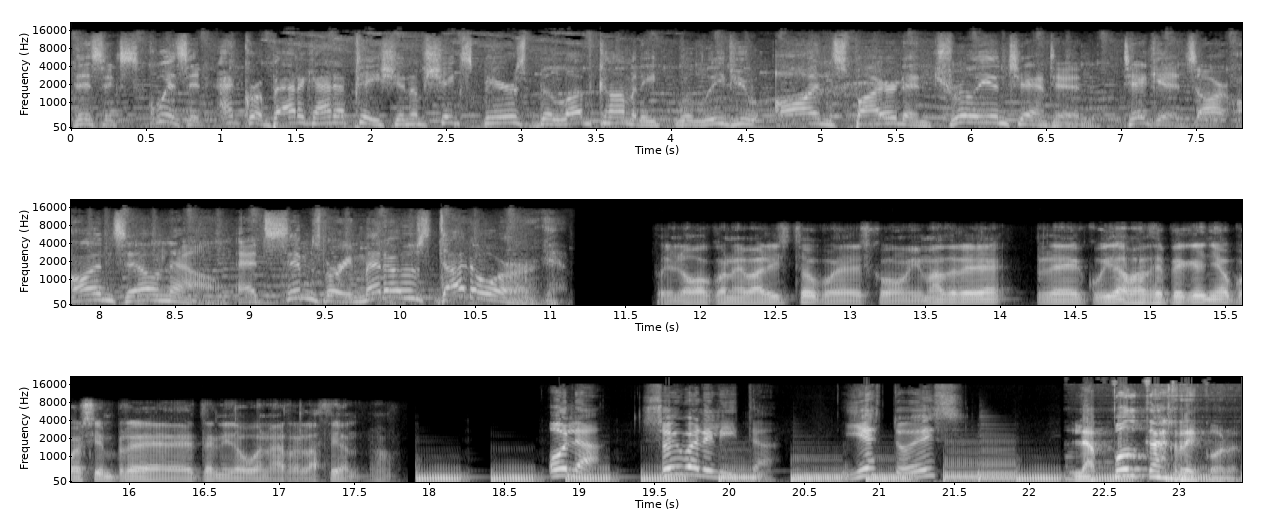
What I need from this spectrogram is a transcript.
This exquisite acrobatic adaptation of Shakespeare's beloved comedy will leave you awe-inspired and truly enchanted. Tickets are on sale now at simsburymeadows.org. Pues luego con Evaristo, pues como mi madre le cuidaba de pequeño, pues siempre he tenido buena relación. ¿no? Hola, soy Varelita y esto es La Podcast Record.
